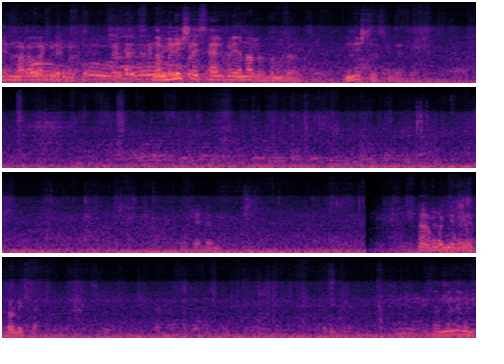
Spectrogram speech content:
ಏನು ಮಾಡಲ್ಲ ಬಿಡಿ ಮೇಡಮ್. ನಮ್ಮ ಮಿನಿಸ್ಟರ್ಸ್ ಹೇಳ್ಬಿಡಿ ಏನಾದರೂ ಬಂದ್ರೆ ಮಿನಿಸ್ಟರ್ಸ್ ಇಲ್ಲ ಡನ್ ಹಾಂ ಬಂದಿದ್ದೀನಿ ತೊಗೊಳ್ಳಿ. ಸರ್ ಸರ್ ಮುಂದೆ ಬನ್ನಿ.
